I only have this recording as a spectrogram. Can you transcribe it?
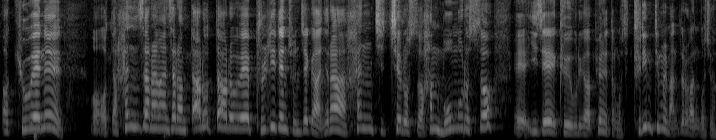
어, 교회는 어, 어떤 한 사람 한 사람 따로 따로의 분리된 존재가 아니라 한 지체로서 한 몸으로서 예, 이제 그 우리가 표현했던 것처럼 드림팀을 만들어가는 거죠.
